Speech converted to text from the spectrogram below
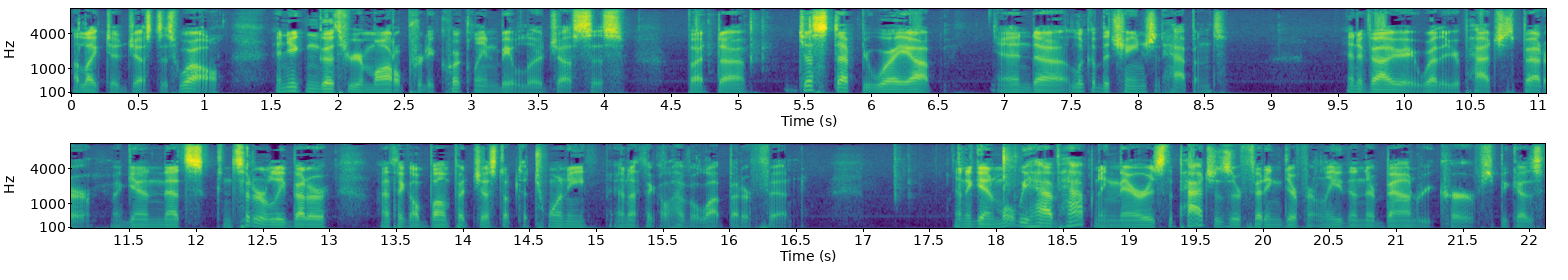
I'd like to adjust as well. And you can go through your model pretty quickly and be able to adjust this. But uh, just step your way up and uh, look at the change that happens and evaluate whether your patch is better. Again, that's considerably better. I think I'll bump it just up to 20 and I think I'll have a lot better fit. And again, what we have happening there is the patches are fitting differently than their boundary curves because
